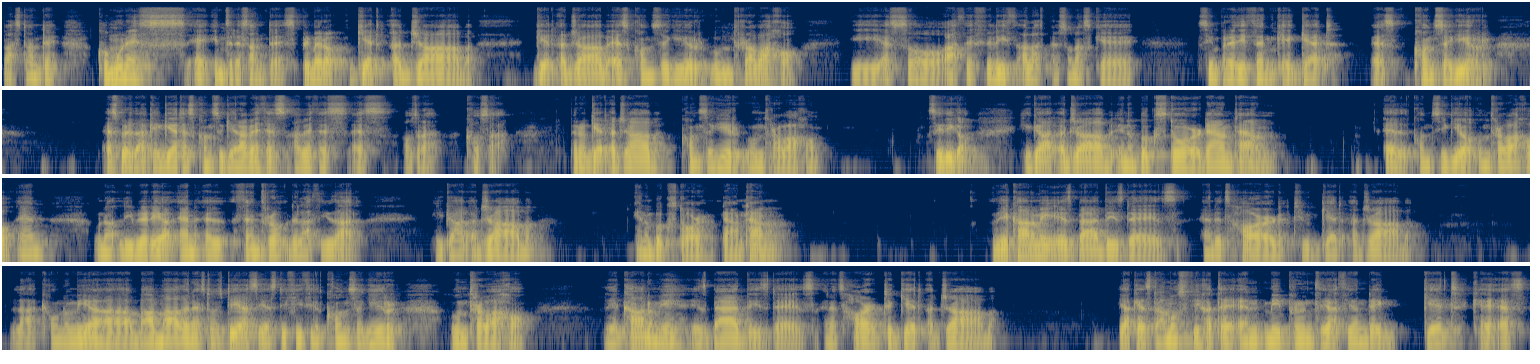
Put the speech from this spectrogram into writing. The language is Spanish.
bastante comunes e interesantes. Primero, get a job. Get a job es conseguir un trabajo y eso hace feliz a las personas que siempre dicen que get es conseguir. Es verdad que get es conseguir a veces, a veces es otra cosa. Pero get a job, conseguir un trabajo. Si digo, he got a job in a bookstore downtown. Él consiguió un trabajo en una librería en el centro de la ciudad. He got a job in a bookstore downtown. The economy is bad these days and it's hard to get a job. La economía va mal en estos días y es difícil conseguir un trabajo. The economy is bad these days and it's hard to get a job. Ya que estamos, fíjate en mi pronunciación de get, que es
